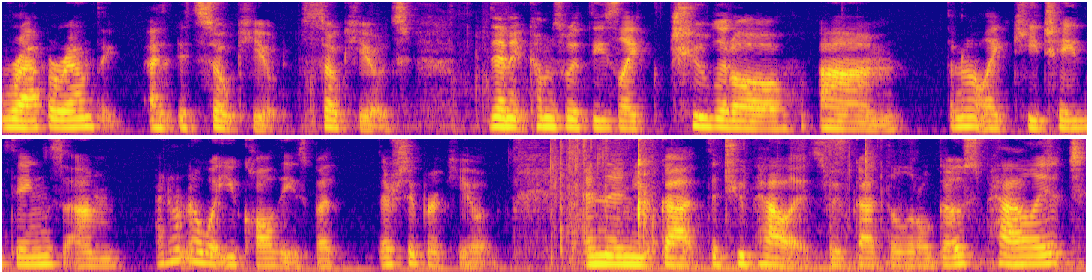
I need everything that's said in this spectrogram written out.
wraparound thing. It's so cute. So cute. Then it comes with these like two little, um, they're not like keychain things. Um, I don't know what you call these, but they're super cute. And then you've got the two palettes. We've got the little ghost palette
